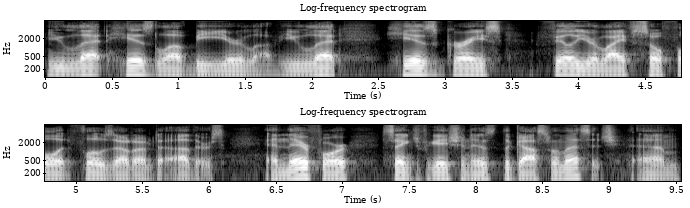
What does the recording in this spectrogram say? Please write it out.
You let His love be your love. You let His grace fill your life so full it flows out onto others. And therefore, sanctification is the gospel message. Um,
